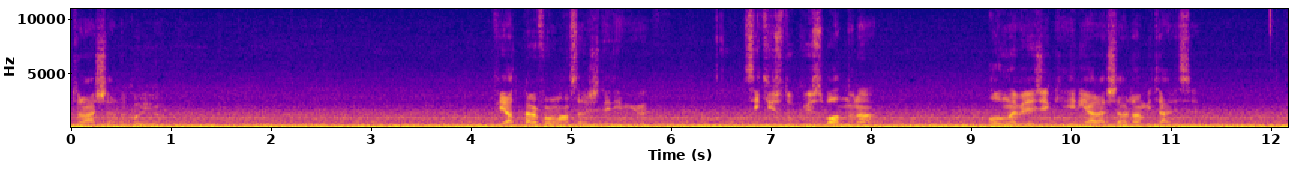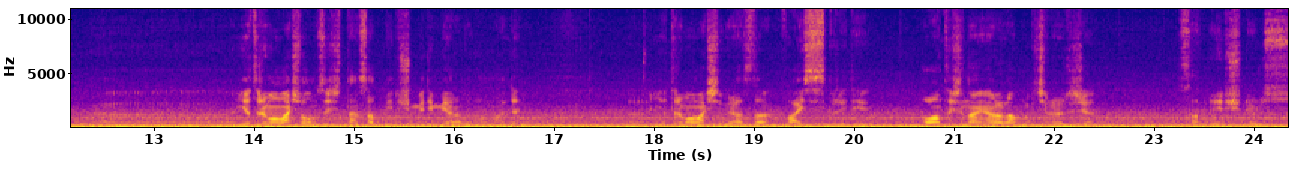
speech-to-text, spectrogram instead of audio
bütün araçlarına koyuyor. Fiyat performans aracı dediğim gibi. 800-900 bandına alınabilecek en iyi araçlardan bir tanesi. Ee, yatırım amaçlı olmasa cidden satmayı düşünmediğim bir araba yatırım amaçlı biraz da faizsiz kredi avantajından yararlanmak için aracı satmayı düşünüyoruz.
